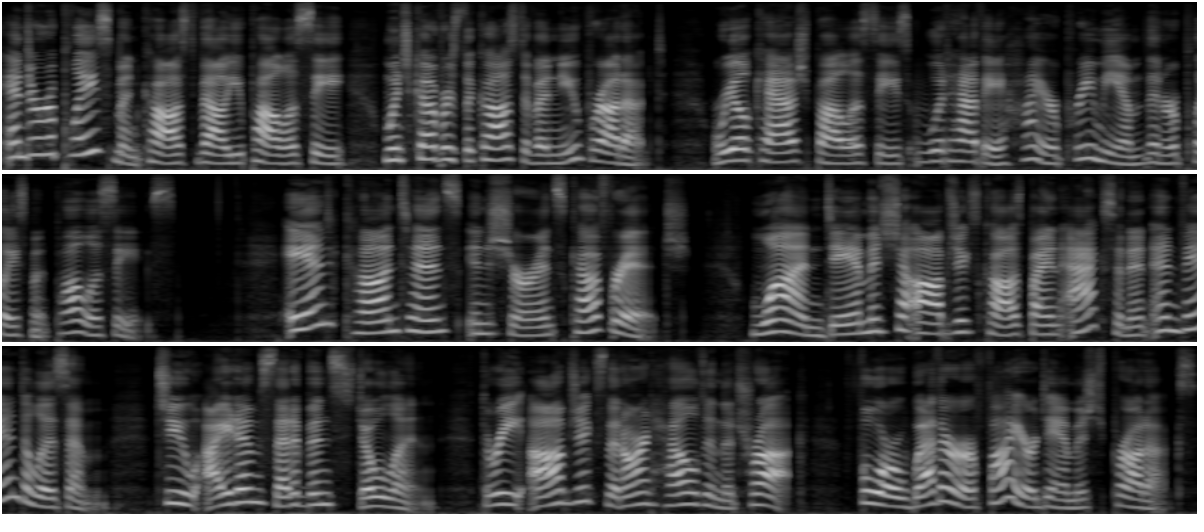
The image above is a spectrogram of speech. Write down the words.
and a replacement cost value policy, which covers the cost of a new product. Real cash policies would have a higher premium than replacement policies. And contents insurance coverage. 1. Damage to objects caused by an accident and vandalism. 2. Items that have been stolen. 3. Objects that aren't held in the truck for weather or fire damaged products,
